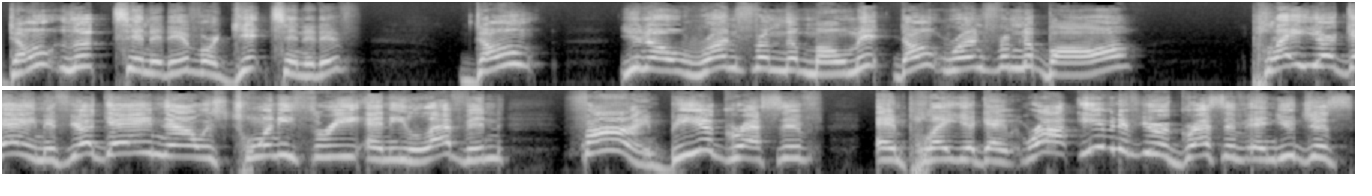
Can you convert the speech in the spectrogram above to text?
Don't look tentative or get tentative. Don't, you know, run from the moment. Don't run from the ball. Play your game. If your game now is 23 and 11, fine. Be aggressive and play your game. Rob, even if you're aggressive and you just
